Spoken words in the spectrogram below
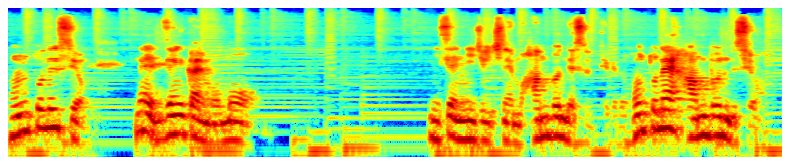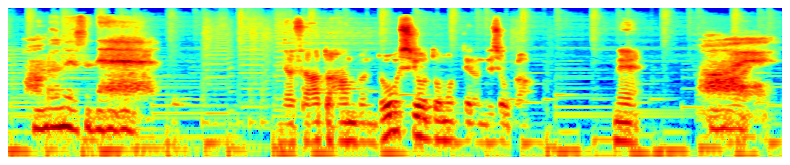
本当ですよ。ね、前回ももう、2021年も半分ですって言うけど、本当ね、半分ですよ。半分ですね。皆さん、あと半分どうしようと思ってるんでしょうか。ね、はい。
